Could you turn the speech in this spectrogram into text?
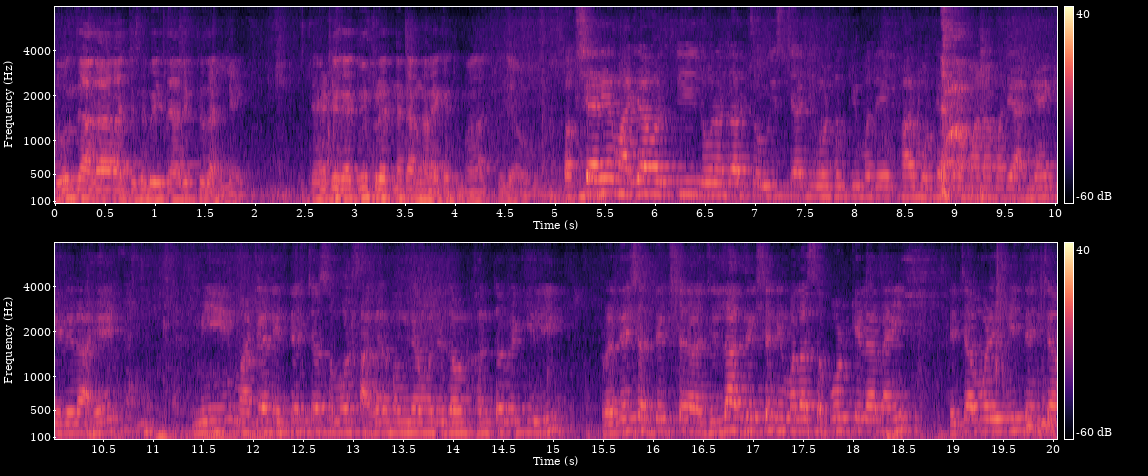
दोन जागा राज्यसभेच्या रिक्त झालेल्या आहेत. त्यासाठी काय तुम्ही प्रयत्न करणार आहे का तुम्हाला? पक्षाने माझ्यावरती दोन हजार चोवीसच्या निवडणुकीमध्ये फार मोठ्या प्रमाणामध्ये अन्याय केलेला आहे. मी माझ्या नेत्यांच्या समोर सागर बंगल्यामध्ये जाऊन खंतव्य केली. प्रदेश अध्यक्ष जिल्हा अध्यक्षांनी मला सपोर्ट केला नाही. त्याच्यामुळे मी त्यांच्या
